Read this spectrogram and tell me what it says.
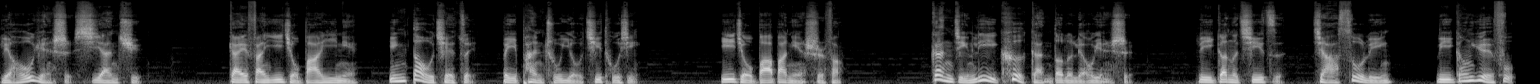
辽源市西安区。该犯一九八一年因盗窃罪被判处有期徒刑，一九八八年释放。干警立刻赶到了辽源市，李刚的妻子贾素玲、李刚岳父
